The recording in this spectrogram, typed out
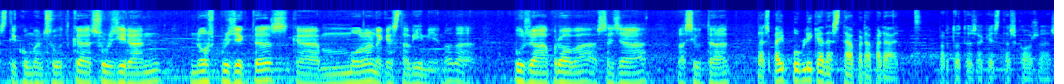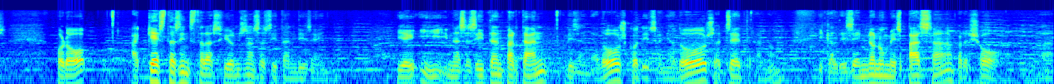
estic convençut que sorgiran nous projectes que molen aquesta línia, no? de posar a prova, assajar la ciutat. L'espai públic ha d'estar preparat per totes aquestes coses, però aquestes instal·lacions necessiten disseny i, i necessiten, per tant, dissenyadors, codissenyadors, etc. No? I que el disseny no només passa per això, la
